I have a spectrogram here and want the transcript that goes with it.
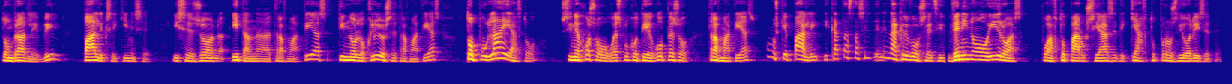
τον Bradley Bill, πάλι ξεκίνησε η σεζόν, ήταν τραυματίας, την ολοκλήρωσε τραυματίας, το πουλάει αυτό συνεχώς ο Westbrook ότι εγώ παίζω τραυματίας, όμως και πάλι η κατάσταση δεν είναι ακριβώς έτσι. Δεν είναι ο ήρωας που αυτό παρουσιάζεται και αυτό προσδιορίζεται.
